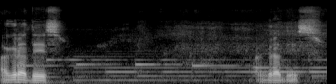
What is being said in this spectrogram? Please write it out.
agradeço. Agradeço.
